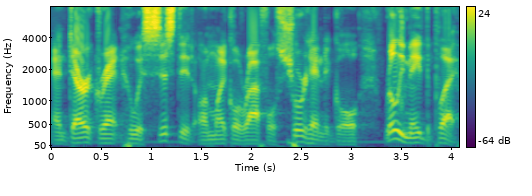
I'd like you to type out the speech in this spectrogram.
And Derek Grant, who assisted on Michael Raffl's shorthanded goal, really made the play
